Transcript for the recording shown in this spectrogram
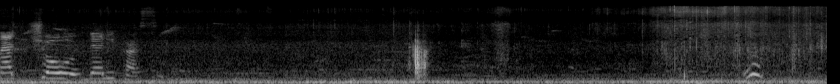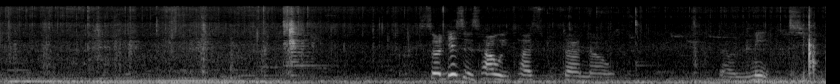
natural delicacy. So this is how it has to turn out. The meat.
